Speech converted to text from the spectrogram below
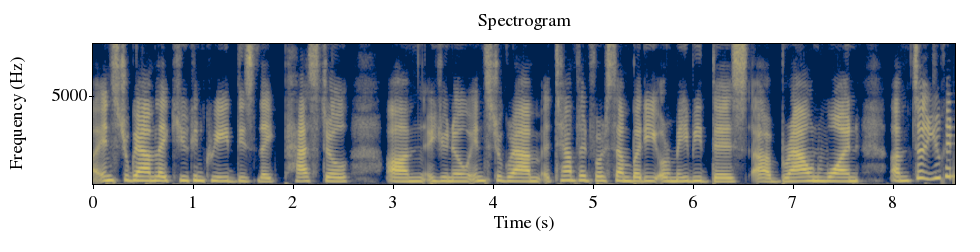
uh, instagram like you can create this like pastel um you know instagram template for somebody or maybe this uh, brown one. Um so you can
